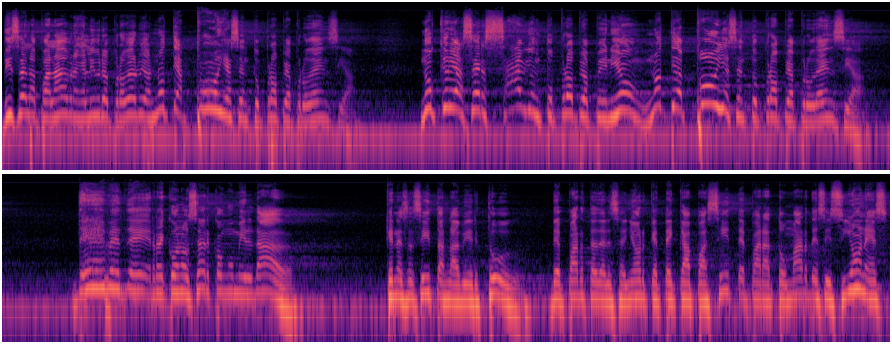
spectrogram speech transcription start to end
Dice la palabra en el libro de Proverbios, no te apoyas en tu propia prudencia. No creas ser sabio en tu propia opinión. No te apoyes en tu propia prudencia. Debes de reconocer con humildad que necesitas la virtud de parte del Señor que te capacite para tomar decisiones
